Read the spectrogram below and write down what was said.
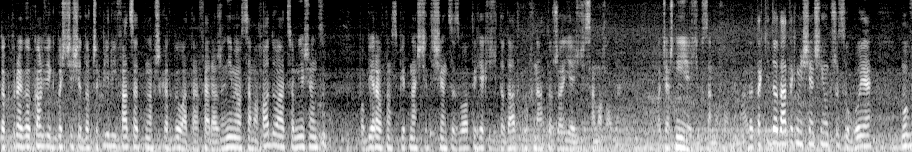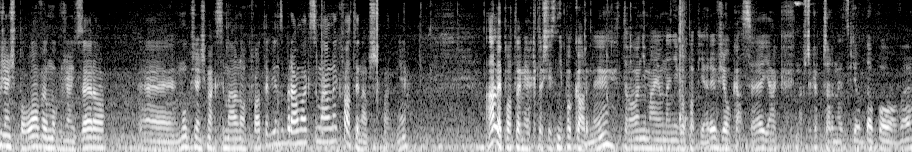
do któregokolwiek byście się doczepili, facet na przykład była ta afera, że nie miał samochodu, a co miesiąc pobierał tam z 15 tysięcy złotych jakichś dodatków na to, że jeździ samochodem. Chociaż nie jeździł samochodem, ale taki dodatek miesięcznie mu przysługuje. Mógł wziąć połowę, mógł wziąć zero, mógł wziąć maksymalną kwotę, więc brał maksymalne kwoty na przykład, nie? Ale potem jak ktoś jest niepokorny, to nie mają na niego papiery, wziął kasę, jak na przykład Czarnecki oddał połowę,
